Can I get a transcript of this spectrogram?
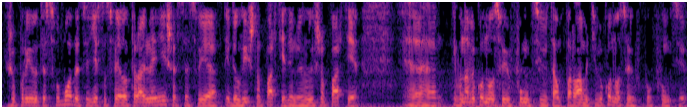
якщо порівнювати свободу, це дійсно своя електоральна ніша, це своя ідеологічна партія, ідеологічна партія. Е, і вона виконувала свою функцію там в парламенті, виконувала свою функцію.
